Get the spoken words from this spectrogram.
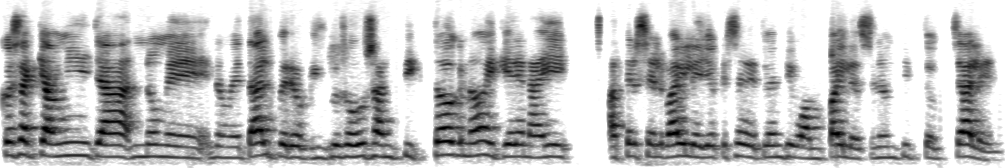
cosa que a mí ya no me, no me tal, pero que incluso usan TikTok, ¿no? Y quieren ahí hacerse el baile, yo qué sé, de 21 Pilots en un TikTok Challenge,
